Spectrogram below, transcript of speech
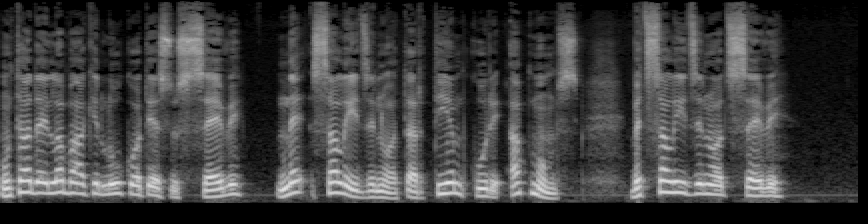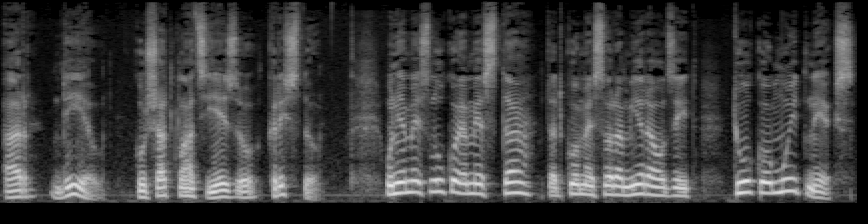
Un tādēļ labāk ir lūkoties uz sevi, ne salīdzinot ar tiem, kuri ap mums, bet salīdzinot sevi ar Dievu, kurš atklāts Jēzu Kristu. Un ja mēs lūkojamies tā, tad ko mēs varam ieraudzīt? To, ko muitnieks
